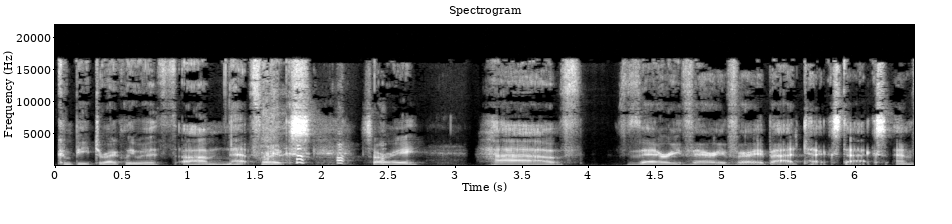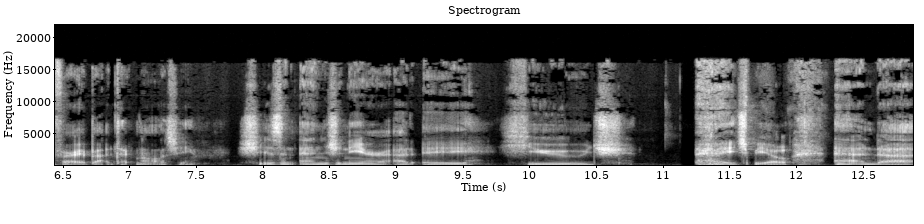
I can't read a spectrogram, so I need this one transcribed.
compete directly with um, Netflix, sorry, have very very very bad tech stacks and very bad technology. She is an engineer at a huge HBO, and uh,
